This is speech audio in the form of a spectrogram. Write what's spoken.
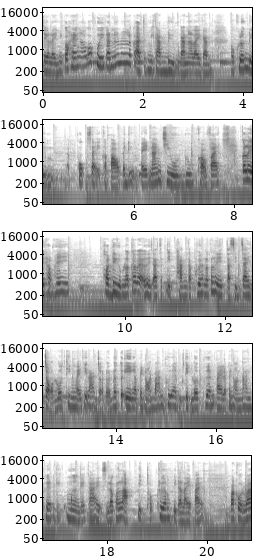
เจออะไรเงี้ยก็แฮงเอาก็คุยกันนู่นแล้วก็อาจจะมีการดื่มกันอะไรกันเอาเครื่องดื่มแบบพกใส่กระเป๋าไปดื่มไปนั่งชิลดูภูเขาไฟ ก็เลยทำให้ พอดื่มแล้วก็แบบเอออาจจะติดพันกับเพื่อนแล้วก็เลยตัดสินใจจอดรถทิ้งไว้ที่ลานจอดรถแล้วตัวเองอะไปนอนบ้านเพื่อน ติดรถเพื่อนไปแล้วไปนอนบ้านเพื่อนเมืองใกล้ๆเสร็จแล้วก็หลับปิดทบเครื่องปิดอะไรไป ปรากฏว่า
